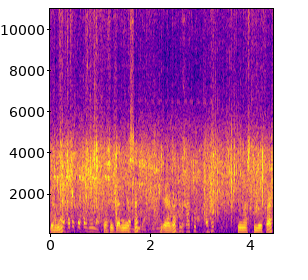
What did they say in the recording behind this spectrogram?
দেখুন কষি টানি আছে দেখা যাক। কি মাছ তুলে পায়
